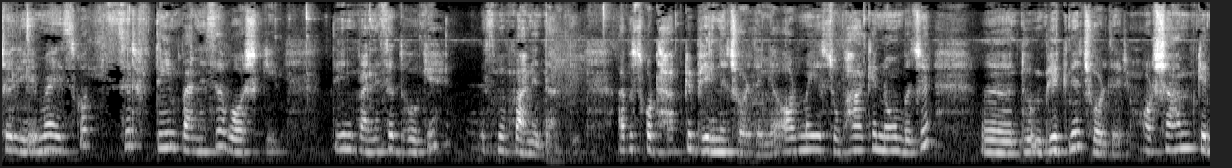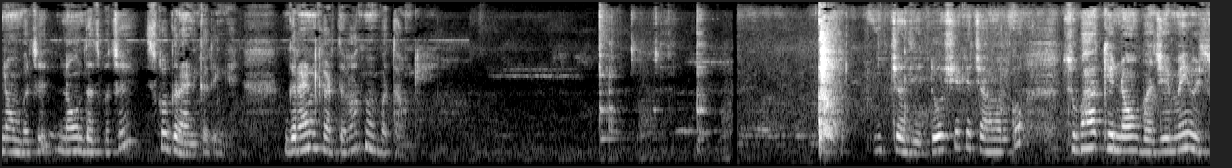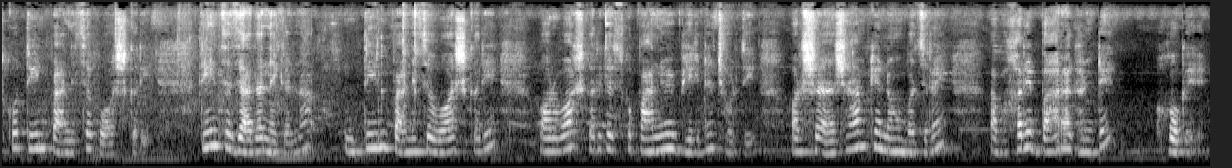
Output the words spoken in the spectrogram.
चलिए मैं इसको सिर्फ़ तीन पानी से वॉश की, तीन पानी से धो के इसमें पानी डाल दी अब इसको ढाप के भीगने छोड़ देंगे और मैं ये सुबह के नौ बजे भीगने छोड़ दे रही हूँ और शाम के नौ बजे, नौ दस बजे इसको ग्राइंड करेंगे। ग्राइंड करते वक्त मैं बताऊँगी। चलिए डोसे के चावल को सुबह के नौ बजे में इसको तीन पानी से वॉश करिए। तीन से ज़्यादा नहीं करना तीन पानी से वॉश करिए और वॉश करके इसको पानी में भीगने छोड़ दिए और शा, शाम के नौ बज रहे अब करीब बारह घंटे हो गए।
